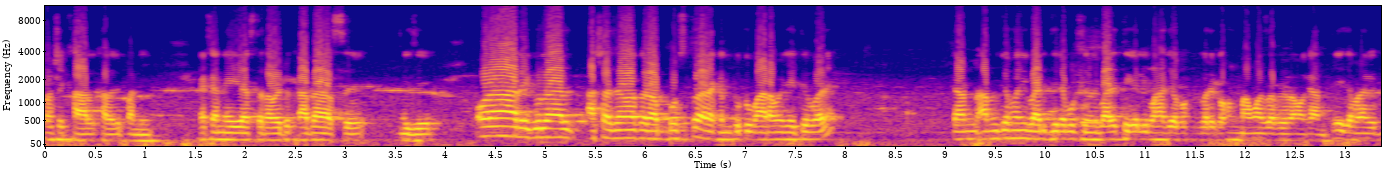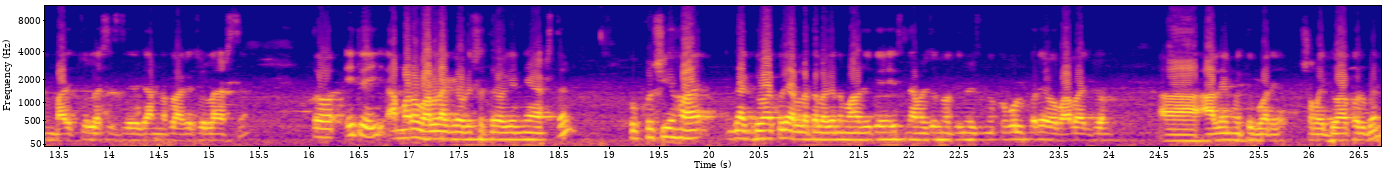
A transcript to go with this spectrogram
পাশে খাল, খালের পানি। এখানে এই রাস্তাটাও একটু কাদা আছে, এই যে ওরা রেগুলার আসা যাওয়া করে অভ্যস্ত, আর এখন তো খুব আরামে যেতে পারে। কারণ আমি যখনই বাড়ি যেটা বলছিলাম, বাড়িতে গেলে মাহাদি অপেক্ষা করে কখন মামা যাবে আমাকে আনতে, এই যে আমরা একদম বাড়ি চলে আসছে যে জান্নাত আগে চলে আসছে। তো এটাই, আমারও ভালো লাগে ওদের সাথে ওকে নিয়ে আসতে। খুব খুশি হয়। যাক, দোয়া করি আল্লাহ তালা যেন মাহাদিকে ইসলামের জন্য, দিনের জন্য কবুল করে ও ভালো একজন আলেম হতে পারে। সবাই দোয়া করবেন।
